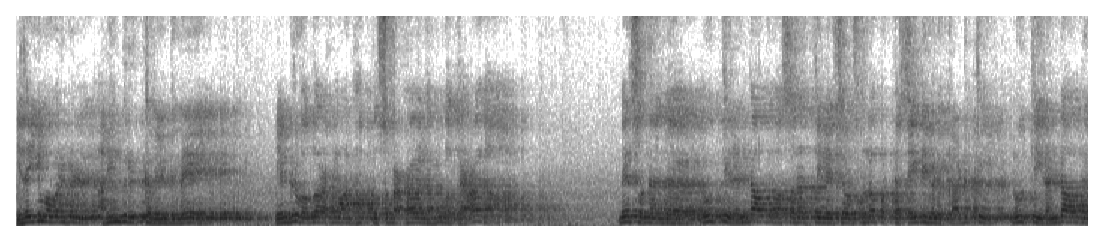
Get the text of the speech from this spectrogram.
இதையும் அவர்கள் அறிந்திருக்க வேண்டுமே என்று வல்ல ரஹ்மான் ஹக்கு சுபகானா மேற் சொன்ன இந்த நூற்றி ரெண்டாவது வசனத்திலே சொ- சொல்லப்பட்ட செய்திகளுக்கு அடுத்து நூற்றி ரெண்டாவது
